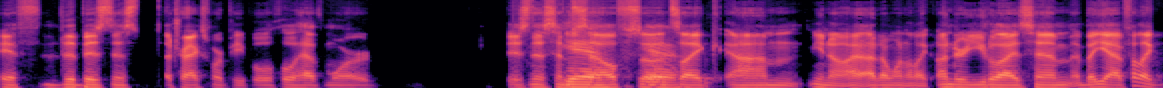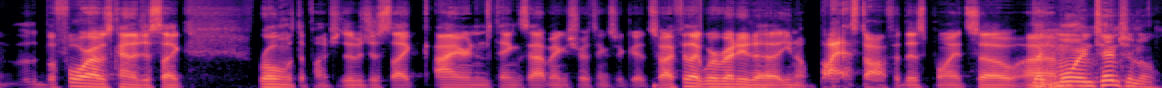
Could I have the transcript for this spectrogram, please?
if the business attracts more people, he'll have more business Yeah, himself. so it's like, um, you know, I, I don't want to like underutilize him. But yeah, I felt like before I was kind of just like rolling with the punches. It was just like ironing things out, making sure things are good. So I feel like we're ready to, you know, blast off at this point. So Like um, more intentional.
